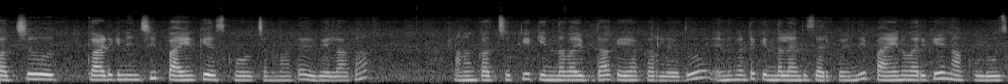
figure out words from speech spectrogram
ఖర్చు కాడికి నుంచి పైకి వేసుకోవచ్చు అనమాట ఇవి ఇలాగా మనం ఖర్చుకి కింద వైపు దాకా వేయక్కర్లేదు. ఎందుకంటే కింద లెంత్ సరిపోయింది. పైన వరకే నాకు లూజ్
